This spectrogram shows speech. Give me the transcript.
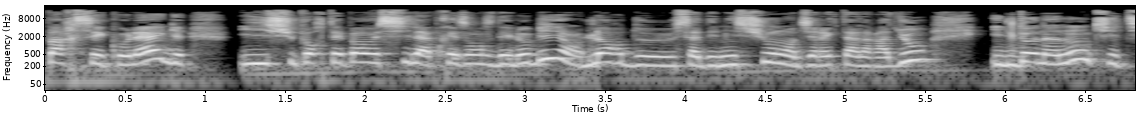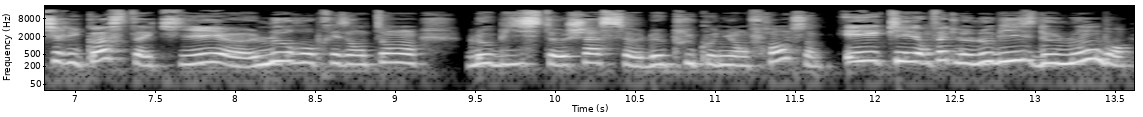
par ses collègues. Il supportait pas aussi la présence des lobbies. Lors de sa démission en direct à la radio, il donne un nom qui est Thierry Coste, qui est euh, le représentant lobbyiste chasse le plus connu en France, et qui est en fait le lobbyiste de l'ombre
